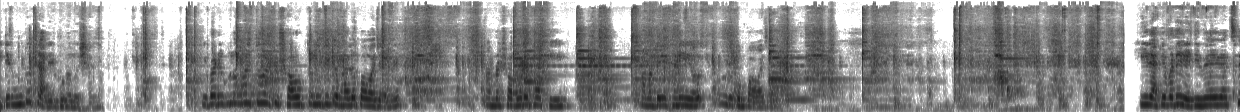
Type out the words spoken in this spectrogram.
ইটের মতো চালের গুঁড়ো মেশানো। এবার এগুলো হয়তো একটু শহরতলির দিকে ভালো পাওয়া যাবে। আমরা শহরে থাকি, আমাদের এখানে ওরকম পাওয়া যায়। ক্ষীর একেবারে রেডি হয়ে গেছে।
